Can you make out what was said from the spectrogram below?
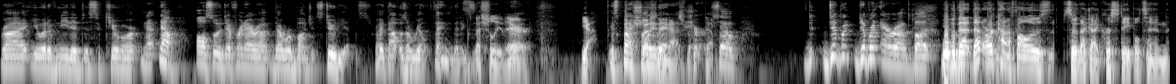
right? You would have needed to secure. Now, now also a different era. There were budget studios, right? That was a real thing that existed, Especially there. Yeah, especially, Especially there. Nashville, sure. definitely. So d- different, different era, but Well, but that that arc kind of follows. So that guy Chris Stapleton,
